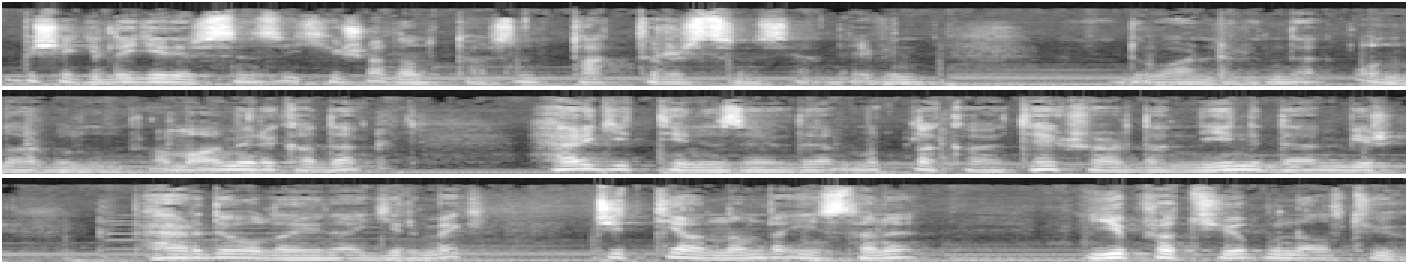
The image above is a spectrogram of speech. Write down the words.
bir şekilde gelirsiniz 2-3 adam tutarsınız taktırırsınız yani evin duvarlarında onlar bulunur. Ama Amerika'da her gittiğiniz evde mutlaka tekrardan yeniden bir perde olayına girmek ciddi anlamda insanı yıpratıyor, bunaltıyor.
